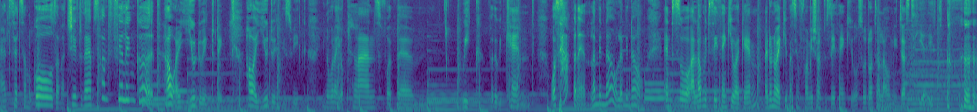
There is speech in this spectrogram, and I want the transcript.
I had set some goals, I've achieved them, so I'm feeling good. How are you doing today? How are you doing this week? You know, what are your plans for the um, week, for the weekend? What's happening? Let me know. Let me know. And so allow me to say thank you again. I don't know, I keep us information to say thank you, so don't allow me, just hear it.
